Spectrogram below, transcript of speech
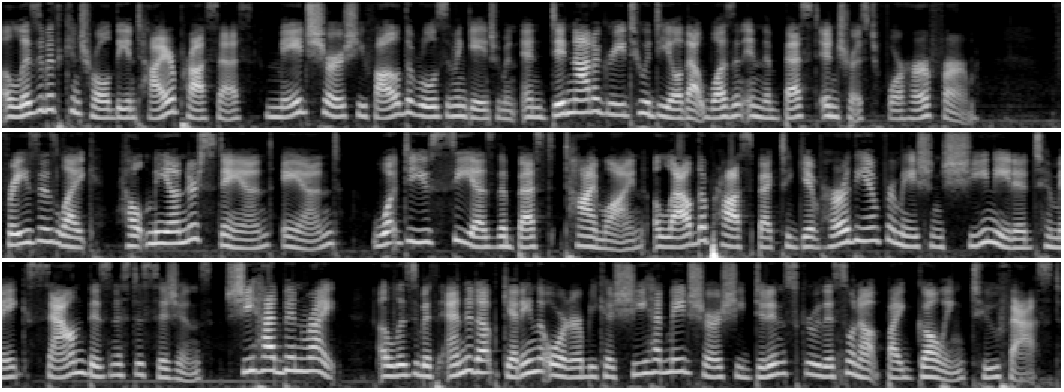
Elizabeth controlled the entire process, made sure she followed the rules of engagement, and did not agree to a deal that wasn't in the best interest for her firm. Phrases like, help me understand, and what do you see as the best timeline allowed the prospect to give her the information she needed to make sound business decisions. She had been right. Elizabeth ended up getting the order because she had made sure she didn't screw this one up by going too fast.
